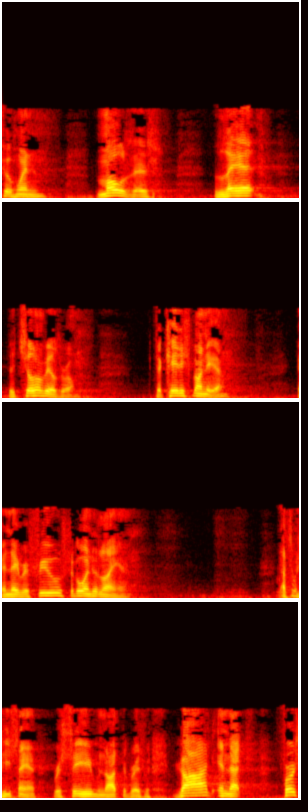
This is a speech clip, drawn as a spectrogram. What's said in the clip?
to when Moses led the children of Israel to Kadesh Barnea and they refused to go into the land. That's what he's saying. Receive not the grace. God, in that first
